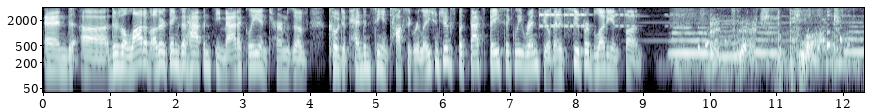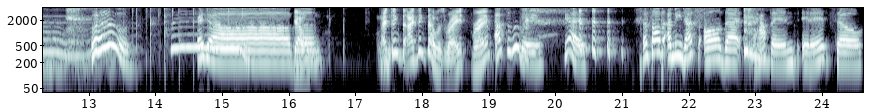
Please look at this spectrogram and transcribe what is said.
and uh, there's a lot of other things that happen thematically in terms of codependency and toxic relationships, but that's basically Renfield, and it's super bloody and fun. And that's the plot. Woohoo! Great job. Yeah, well, I think I think that was right, right? absolutely. Yes. that's all. I mean, that's all that happened in it. So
